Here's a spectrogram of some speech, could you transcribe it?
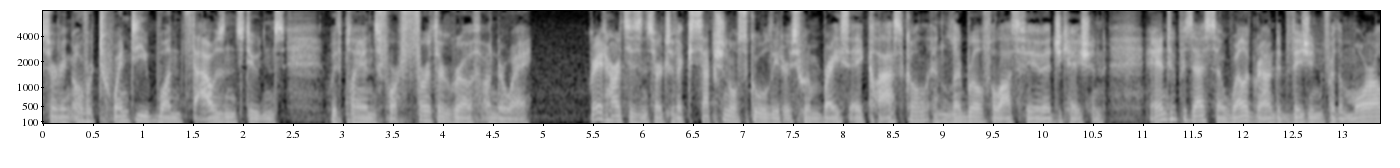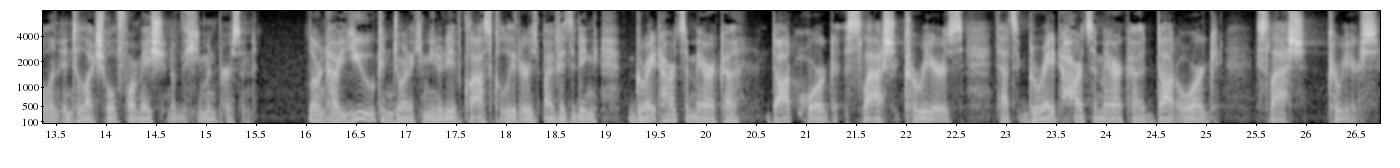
serving over 21,000 students, with plans for further growth underway. Great Hearts is in search of exceptional school leaders who embrace a classical and liberal philosophy of education and who possess a well grounded vision for the moral and intellectual formation of the human person. Learn how you can join a community of classical leaders by visiting greatheartsamerica.org slash careers. That's greatheartsamerica.org slash careers.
